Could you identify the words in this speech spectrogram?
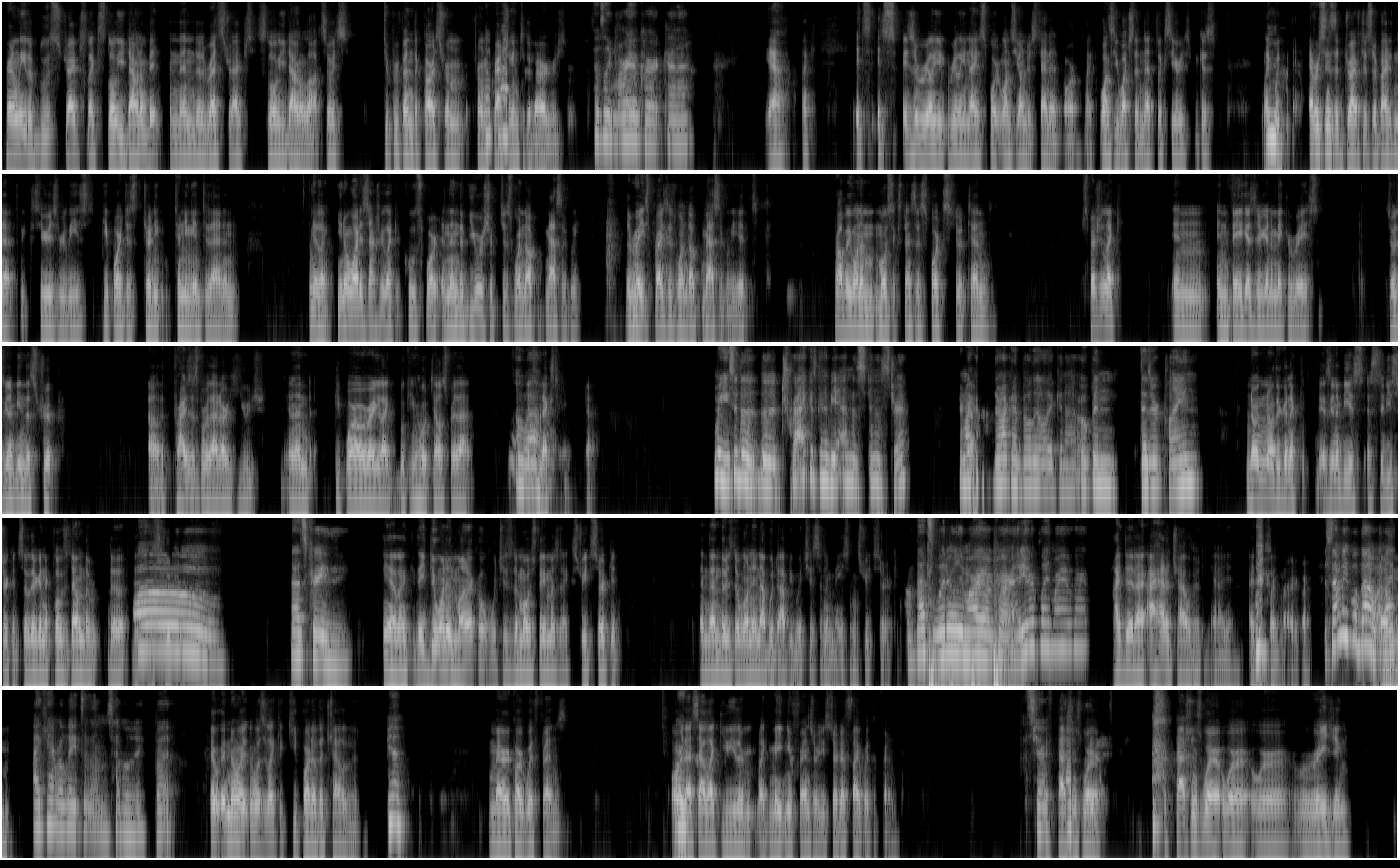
Apparently the blue stripes like slow you down a bit, and then the red stripes slow you down a lot. So it's to prevent the cars from from oh, crashing wow. into the barriers. So it's like Mario Kart kind of. Yeah, like it's it's is a really really nice sport once you understand it, or like once you watch the Netflix series because like mm. with ever since the Drive to Survive Netflix series released, people are just turning tuning into that and they're like, you know what, it's actually like a cool sport. And then the viewership just went up massively. The right. race prices went up massively. It's probably one of the most expensive sports to attend. Especially like in in Vegas, they're gonna make a race. So it's gonna be in the strip. Uh, the prizes for that are huge. And then people are already like booking hotels for that. Oh wow! It's next year. Wait, you said the the track is going to be in the in the strip. They're not. Yeah. Gonna, they're not going to build it like in an open desert plain. No, no, they're gonna. It's gonna be a, a city circuit, so they're gonna close down the the. the oh, the that's crazy. Yeah, like they do one in Monaco, which is the most famous like street circuit and then there's the one in Abu Dhabi, which is an amazing street circuit. Oh, that's literally Mario Kart. Have you ever played Mario Kart? I did. I, I had a childhood. Yeah, yeah. I did play Mario Kart. Some people don't. Um, I, I can't relate to them heavily, but it, no, it was like a key part of the childhood. Yeah. Mario Kart with friends. Or, that's how like you either like made new friends or you start a fight with a friend. Sure. If passions were if passions were, were were were raging,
